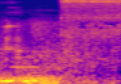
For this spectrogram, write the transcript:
Yeah.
